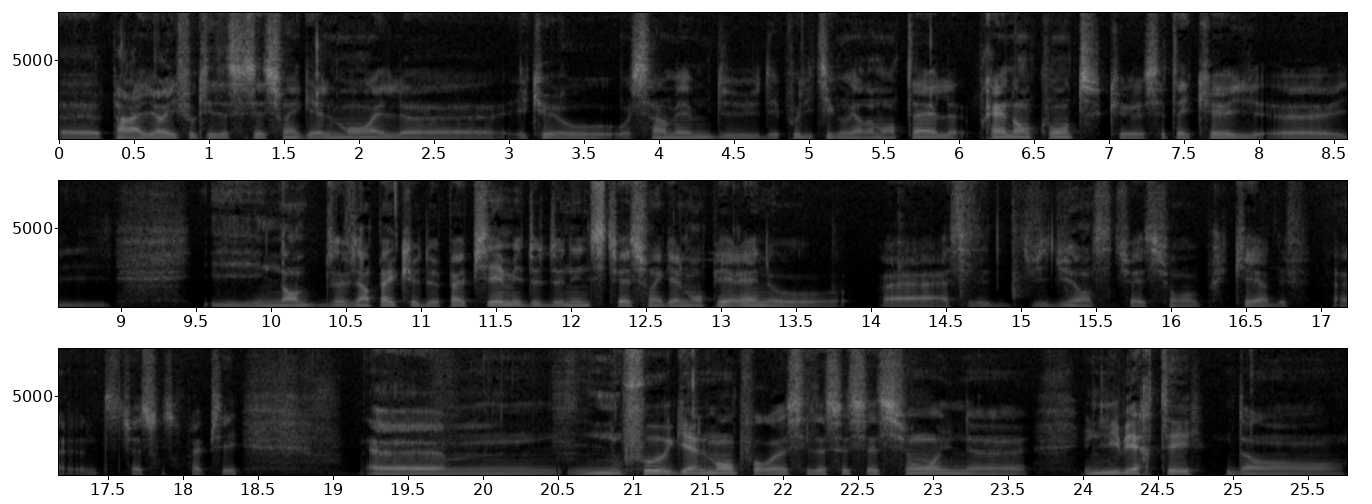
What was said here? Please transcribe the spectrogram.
Euh, par ailleurs, il faut que les associations également, elles, euh, et que au, sein même des politiques gouvernementales, prennent en compte que cet accueil, euh, il, n'en devient pas que de papier, mais de donner une situation également pérenne à, ces individus en situation précaire, des, situation sans papier. Il nous faut également pour ces associations une, liberté dans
